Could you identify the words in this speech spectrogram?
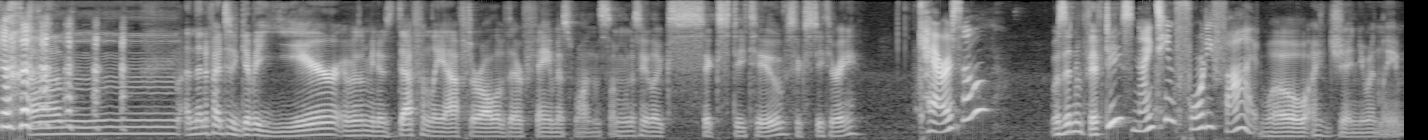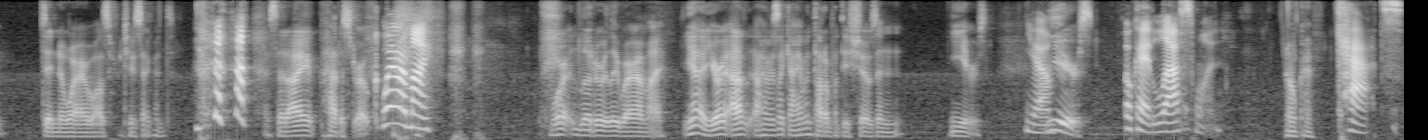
um, and then if I had to give a year, it was, I mean, it was definitely after all of their famous ones. So I'm going to say like 62, 63. Carousel? Was it in 50s? 1945. Whoa, I genuinely didn't know where I was for two seconds. I said, I had a stroke. Where am I? Where, literally, where am I? Yeah, you're, I, I was like, I haven't thought about these shows in years. Yeah. Years. Okay, last one. Okay. Cats.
